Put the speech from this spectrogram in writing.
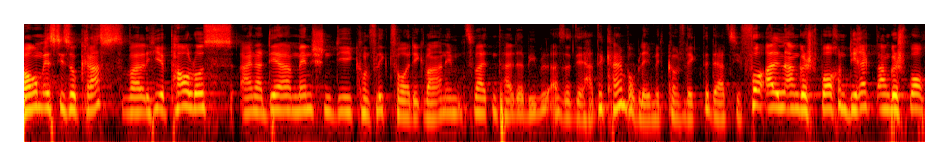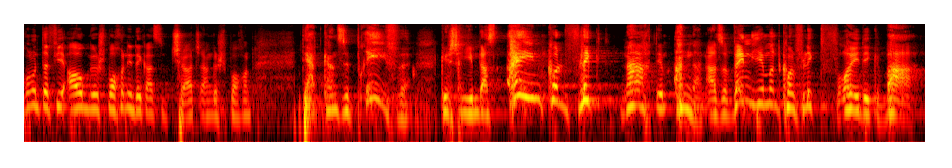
Warum ist die so krass? Weil hier Paulus, einer der Menschen, die konfliktfreudig waren im zweiten Teil der Bibel, also der hatte kein Problem mit Konflikten, der hat sie vor allen angesprochen, direkt angesprochen, unter vier Augen gesprochen, in der ganzen Church angesprochen. Der hat ganze Briefe geschrieben, dass ein Konflikt nach dem anderen, also wenn jemand konfliktfreudig war,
